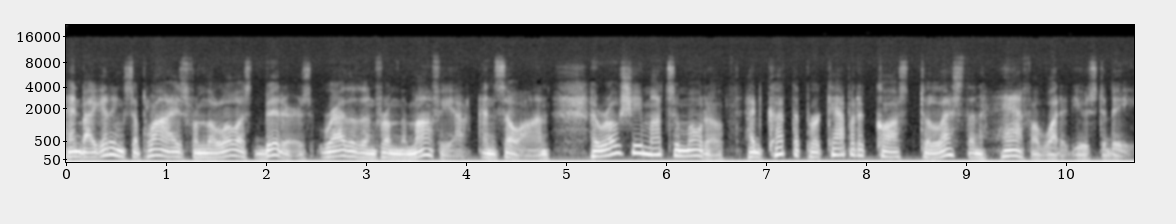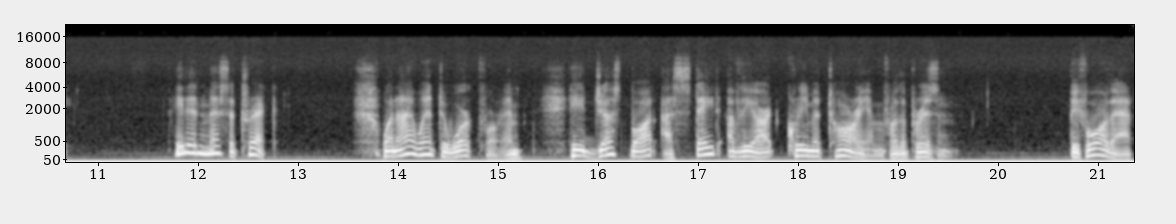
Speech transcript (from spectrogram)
and by getting supplies from the lowest bidders rather than from the mafia, and so on, Hiroshi Matsumoto had cut the per capita cost to less than half of what it used to be. He didn't miss a trick. When I went to work for him, he'd just bought a state-of-the-art crematorium for the prison. Before that,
